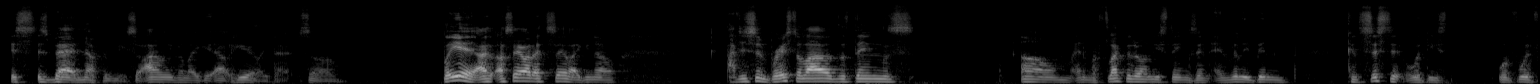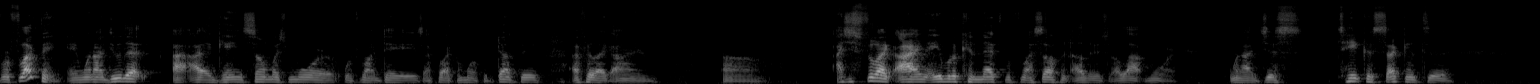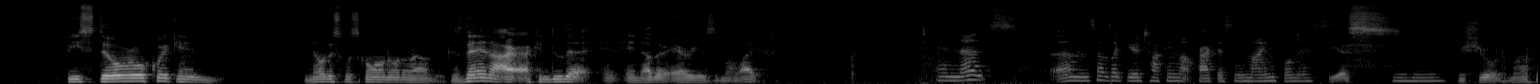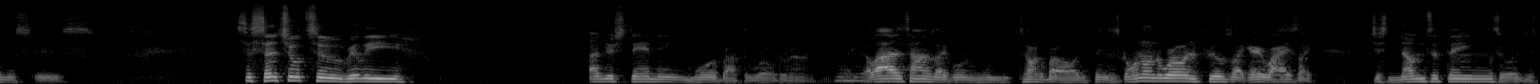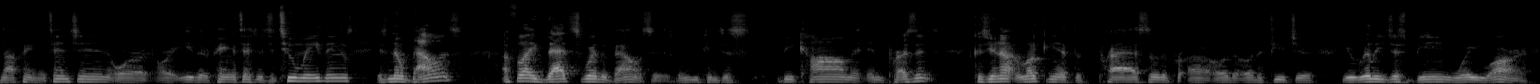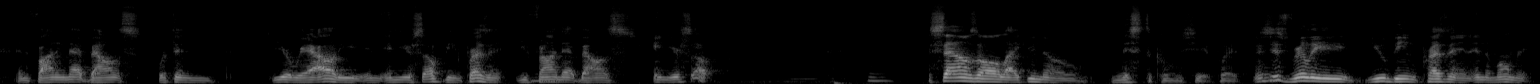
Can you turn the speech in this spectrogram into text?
it's it's bad enough for me. So I don't even like it out here like that. So, but yeah, I, I say all that to say like you know, I just embraced a lot of the things, um, and reflected on these things and and really been consistent with these with with reflecting. And when I do that, I, I gain so much more with my days. I feel like I'm more productive. I feel like I'm. Um, I just feel like I'm able to connect with myself and others a lot more when I just take a second to be still real quick and notice what's going on around me. Because then I, I can do that in, in other areas of my life. And that's um, sounds like you're talking about practicing mindfulness. Yes, Mm-hmm. for sure. Mindfulness is it's essential to really understanding more about the world around you. Like a Mhm. lot of times, like when we talk about all the things that's going on in the world, and feels like everybody's like just numb to things, or just not paying attention, or or either paying attention to too many things. There's no balance. I feel like that's where the balance is when you can just be calm and, and present because you're not looking at the past or the uh, or the or the future. You're really just being where you are and finding that balance within your reality and in yourself being present. You mm-hmm. find that balance in yourself. Mm-hmm. It sounds all like you know mystical and shit, but it's just really you being present in, in the moment.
